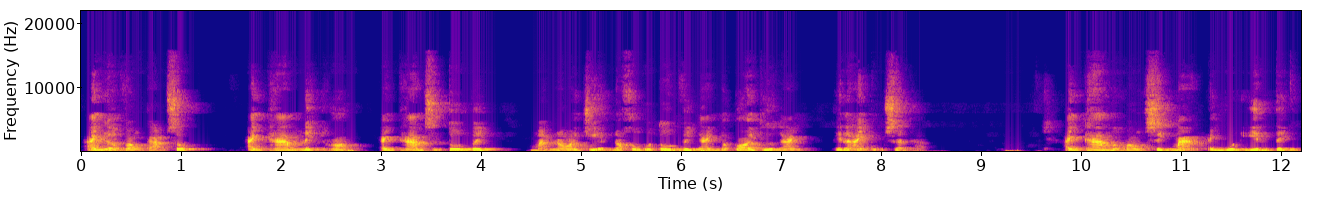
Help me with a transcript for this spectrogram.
Anh ở vòng cảm xúc, anh tham định hót, anh tham sự tôn vinh, mà nói chuyện nó không có tôn vinh anh, nó coi thường anh, thế là anh cũng sân hận anh tham ở vòng sinh mạng, anh muốn yên tĩnh,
